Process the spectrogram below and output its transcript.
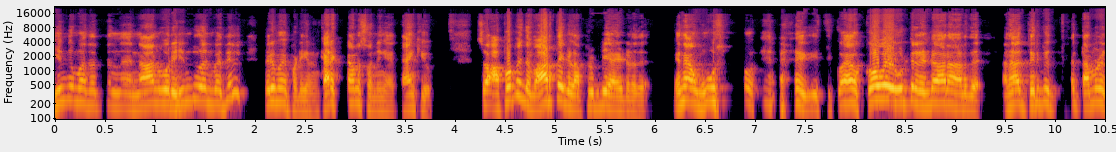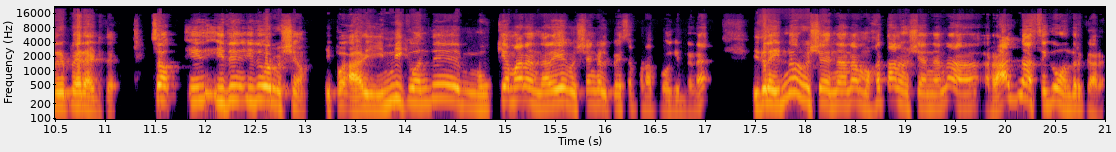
இந்து மதத்தின் நான் ஒரு இந்து என்பதில் பெருமைப்படுகிறேன். கரெக்டான சொன்னீங்க. தேங்க்யூ சோ அப்பப்போ இந்த வார்த்தைகள் அப்படி இப்படி ஆயிடுறது. ஏன்னா ஊர் கோவை விட்டு ரெண்டு வாரம் ஆறுது. அதனால திருப்பி தமிழ் ரிப்பேர் ஆயிடுது. சோ இது இது இது ஒரு விஷயம். இப்போ இன்னைக்கு வந்து முக்கியமான நிறைய விஷயங்கள் பேசப்பட போகின்றன. இதுல இன்னொரு விஷயம் என்னன்னா முகத்தான விஷயம் என்னன்னா ராஜ்நாத் சிங்கும் வந்திருக்காரு.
